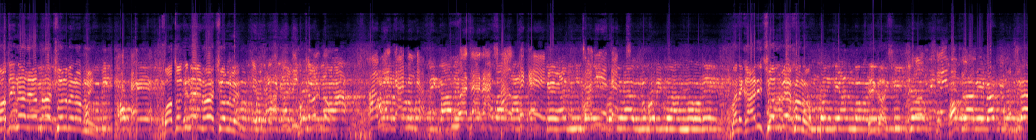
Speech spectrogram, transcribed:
কতদিন আর এরমভাবে চলবেন আপনি? কতদিন এইভাবে চলবেন? মানে গাড়ি চলবে এখনও ঠিক আছে। সংগ্রামী বামপন্থা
